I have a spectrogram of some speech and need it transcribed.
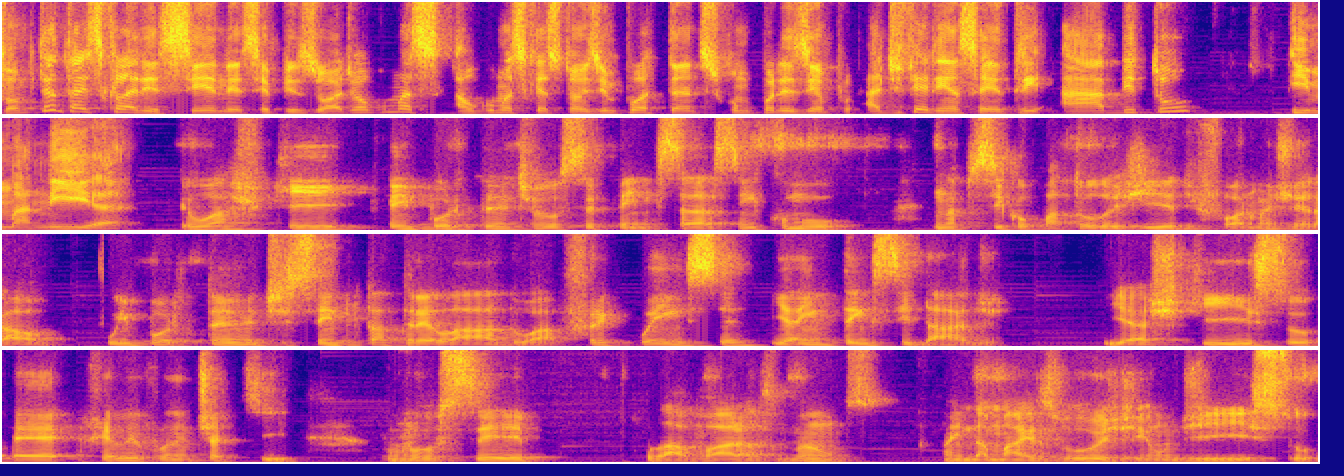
Vamos tentar esclarecer nesse episódio algumas, algumas questões importantes, como, por exemplo, a diferença entre hábito e mania. Eu acho que é importante você pensar assim como na psicopatologia de forma geral, o importante sempre está atrelado à frequência e à intensidade. E acho que isso é relevante aqui. Você lavar as mãos ainda mais hoje, onde isso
